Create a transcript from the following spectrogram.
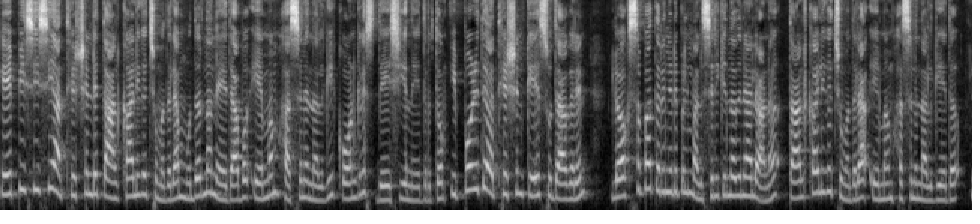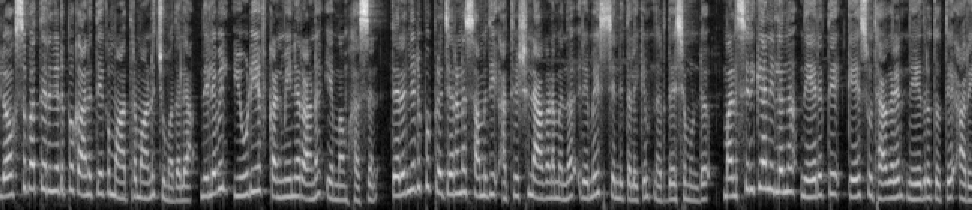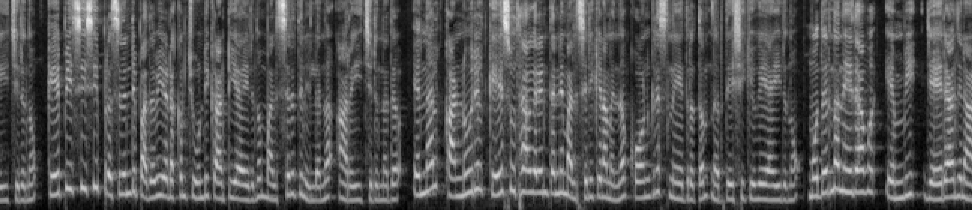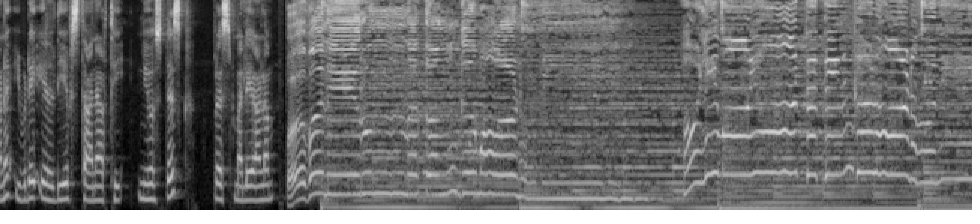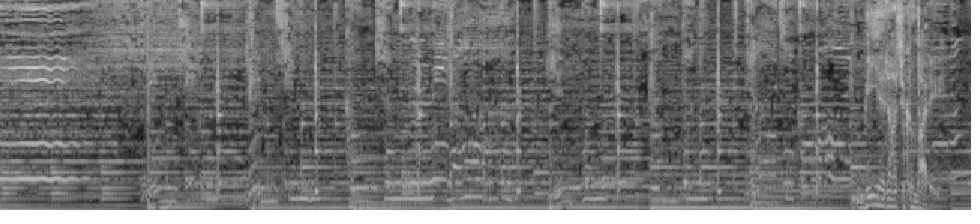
K P C C അധ്യക്ഷന്റെ താൽക്കാലിക ചുമതല മുതിർന്ന നേതാവ് എം എം ഹസന് നൽകി കോൺഗ്രസ് ദേശീയ നേതൃത്വം. ഇപ്പോഴത്തെ അധ്യക്ഷൻ കെ സുധാകരൻ ലോക്സഭാ തെരഞ്ഞെടുപ്പിൽ മത്സരിക്കുന്നതിനാലാണ് താൽക്കാലിക ചുമതല എം എം ഹസന് നൽകിയത്. ലോക്സഭാ തെരഞ്ഞെടുപ്പ് കാലത്തേക്ക് മാത്രമാണ് ചുമതല. നിലവിൽ യു ഡി എഫ് കൺവീനറാണ് എം എം ഹസൻ. തെരഞ്ഞെടുപ്പ് പ്രചാരണ സമിതി അധ്യക്ഷനാകണമെന്ന് രമേശ് ചെന്നിത്തലയ്ക്കും നിർദ്ദേശമുണ്ട്. മത്സരിക്കാനില്ലെന്ന് നേരത്തെ കെ സുധാകരൻ നേതൃത്വത്തെ അറിയിച്ചിരുന്നു. K P C C president പദവിയടക്കം ചൂണ്ടിക്കാട്ടിയായിരുന്നു മത്സരത്തിനില്ലെന്ന് അറിയിച്ചിരുന്നത്. എന്നാൽ കണ്ണൂരിൽ കെ സുധാകരൻ തന്നെ മത്സരിക്കണമെന്ന് കോൺഗ്രസ് നേതൃത്വം നിർദ്ദേശിക്കുകയായിരുന്നു. മുതിർന്ന നേതാവ് എം വി ജയരാജനാണ് ഇവിടെ എൽ ഡി എഫ് സ്ഥാനാർത്ഥി ന്യൂസ് ഡെസ്ക് പ്രസ് മലയാളം പവനേറുന്ന തങ്കമാണു നീ ഒളിമായാത്ത തിങ്കളാണോ നീ രഞ്ജിം കൊഞ്ചം നിലാ എന്നും സ്വന്തം രാജകുമാരി Be a Rajakumari.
